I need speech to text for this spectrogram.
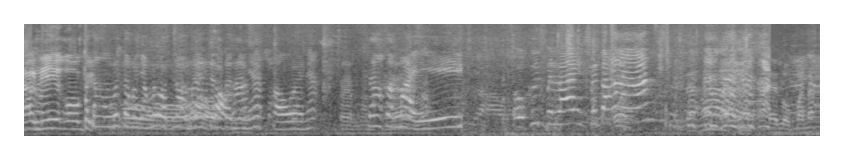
ทางนี้โอเคตั้งรู้แต่ว่ายังไม่อดนอนไม่ได้จนเป็นอย่างเนี้ยเตาอะไรเนี้ยแฟนตั้งสมัยโตขึ้นเป็นไรเป็นทหารหลบมานั่ง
